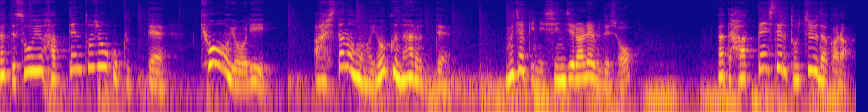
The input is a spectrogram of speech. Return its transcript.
だってそういう発展途上国って今日より明日の方が良くなるって無邪気に信じられるでしょ？だって発展してる途中だから。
